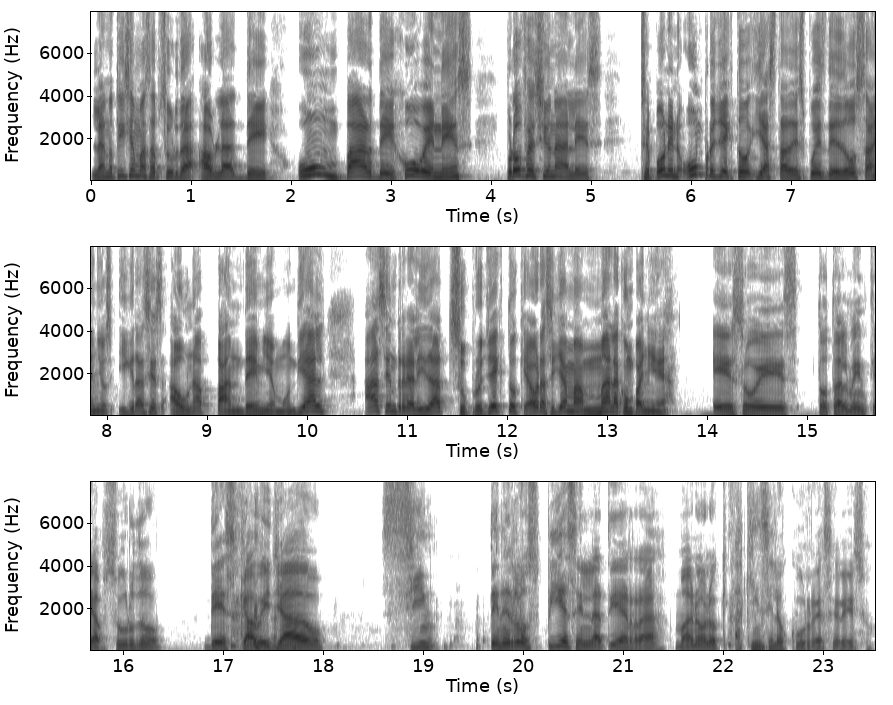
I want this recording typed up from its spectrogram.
La noticia más absurda habla de un par de jóvenes profesionales se ponen un proyecto y hasta después de dos años y gracias a una pandemia mundial hacen realidad su proyecto que ahora se llama Mala Compañía. Eso es totalmente absurdo, descabellado, sin tener los pies en la tierra. Manolo, ¿a quién se le ocurre hacer eso?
